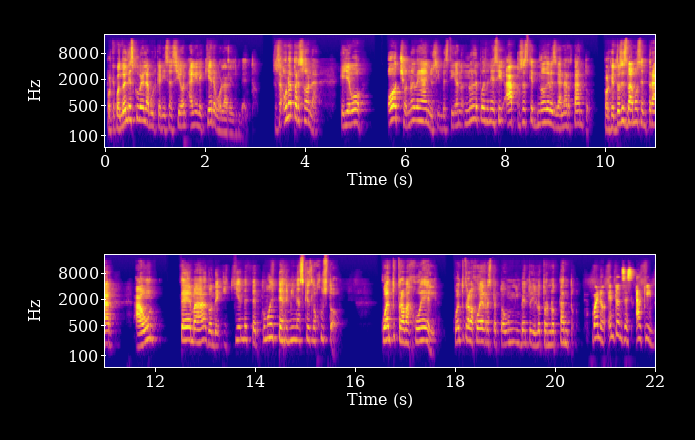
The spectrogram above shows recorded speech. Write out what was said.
Porque cuando él descubre la vulcanización, alguien le quiere volar el invento. O sea, una persona que llevó 8, 9 años investigando, no le a decir, ah, pues es que no debes ganar tanto. Porque entonces vamos a entrar a un tema donde, ¿y quién cómo determinas qué es lo justo? ¿Cuánto trabajó él? ¿Cuánto trabajó él respecto a un invento y el otro no tanto? Bueno, entonces, aquí,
